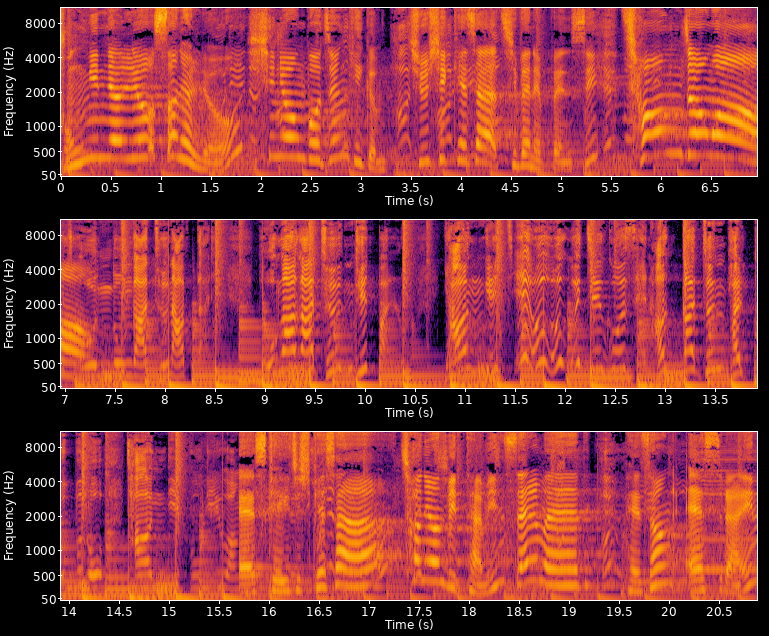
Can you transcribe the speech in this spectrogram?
국민연료 써연료 신용보증기금 주식회사 지벤의 펜시 청정원! 전동 같은 앞다리 봉화 같은 뒷발로 양기 찌우지고 새낙 같은 발톱으로 잔디뿌리와 SK 주식회사 천연 비타민 셀메드 대성 S라인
